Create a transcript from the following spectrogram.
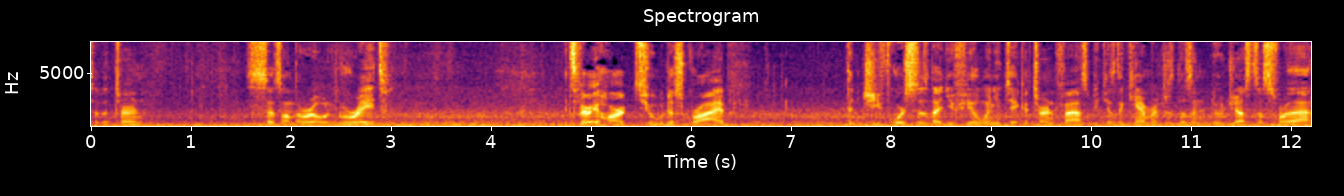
to the turn. Sits on the road great. It's very hard to describe the g-forces that you feel when you take a turn fast because the camera just doesn't do justice for that.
